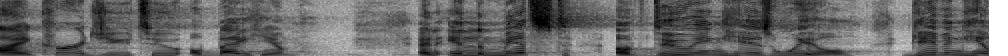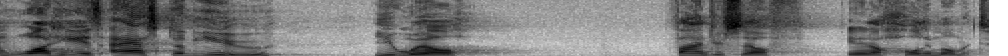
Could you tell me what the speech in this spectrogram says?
I encourage you to obey Him. And in the midst of doing His will, giving Him what He has asked of you, you will find yourself in a holy moment.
